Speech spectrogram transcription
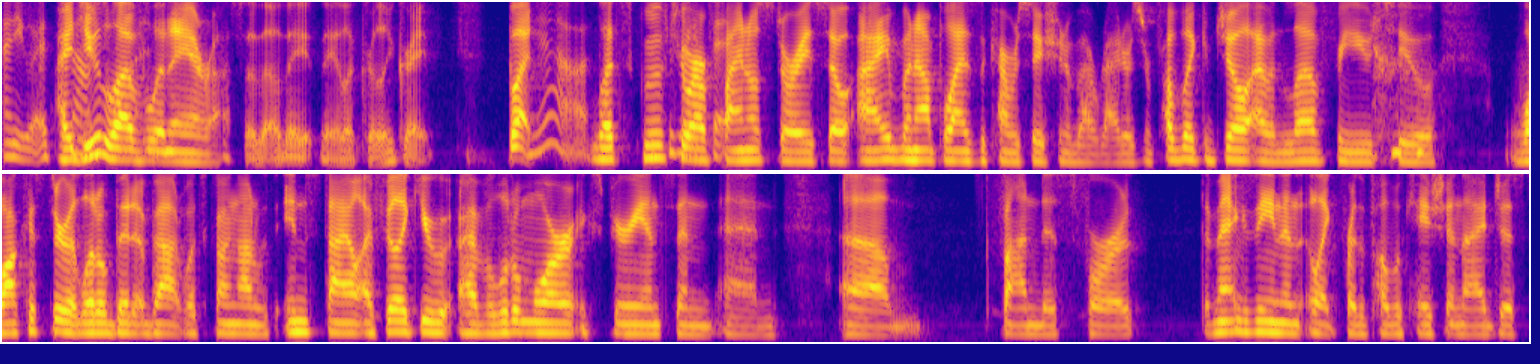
Anyway, I do love fun. Linea Rossa though. They they look really great. But yeah, let's move to our fit. final story. So I monopolized the conversation about Riders Republic. Jill, I would love for you to walk us through a little bit about what's going on with InStyle. I feel like you have a little more experience and and um, fondness for the magazine and like for the publication. I just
